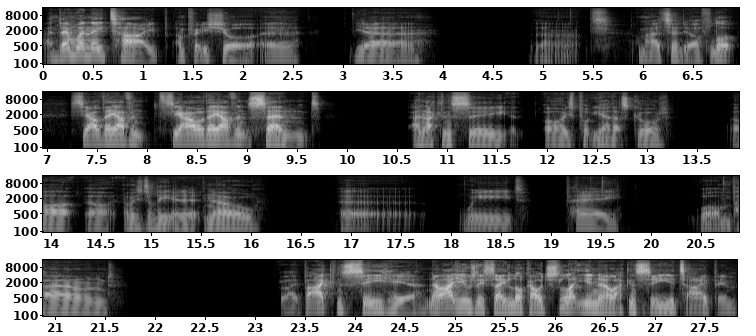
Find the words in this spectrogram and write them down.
And then when they type, I'm pretty sure, uh, yeah, that I might have turned it off. Look, see how they haven't, see how they haven't sent, and I can see Oh, he's put, yeah, that's good. Oh, oh, oh he's deleted it. No. Uh, we'd pay one pound. Right, but I can see here. Now, I usually say, look, I'll just let you know I can see you typing.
